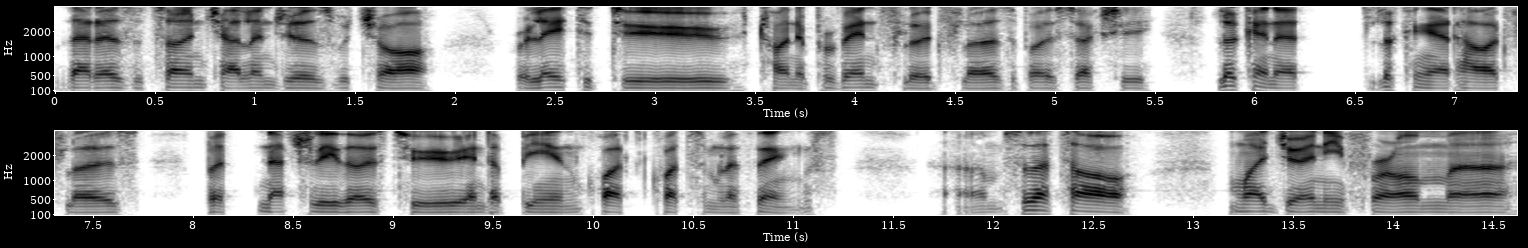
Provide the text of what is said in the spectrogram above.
that has its own challenges, which are related to trying to prevent fluid flow as opposed to actually looking at looking at how it flows. But naturally, those two end up being quite quite similar things. Um, so that's how my journey from uh,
